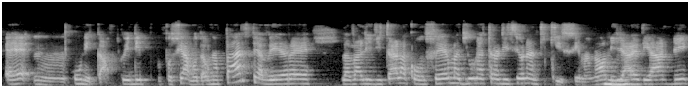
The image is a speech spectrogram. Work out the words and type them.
è mh, mm, unica, quindi possiamo da una parte avere la validità, la conferma di una tradizione antichissima, no? mm-hmm. migliaia di anni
